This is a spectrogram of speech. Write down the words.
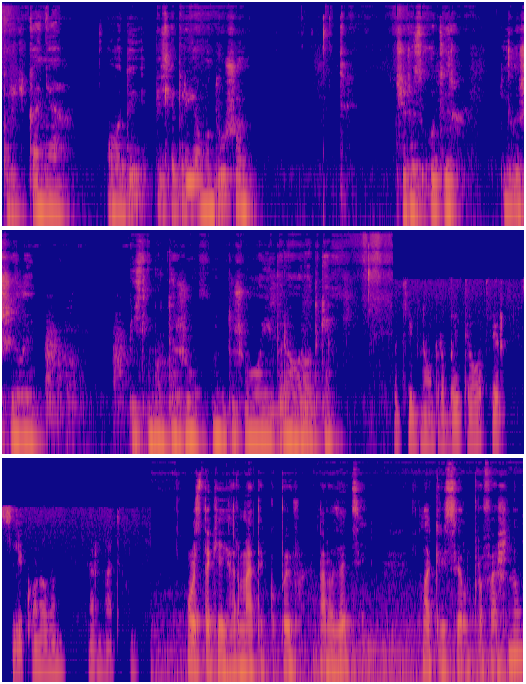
протікання води після прийому душу через отвір, який лишили після монтажу душової перегородки. Потрібно обробити отвір силіконовим герметиком. Ось такий герметик купив на розетці. Лакрісил Professional.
